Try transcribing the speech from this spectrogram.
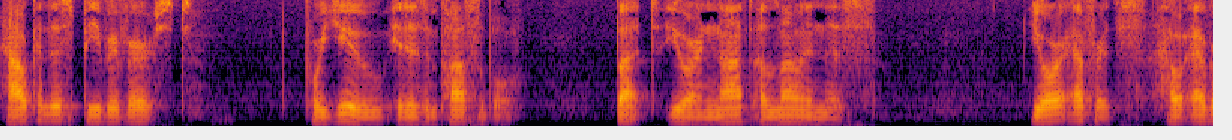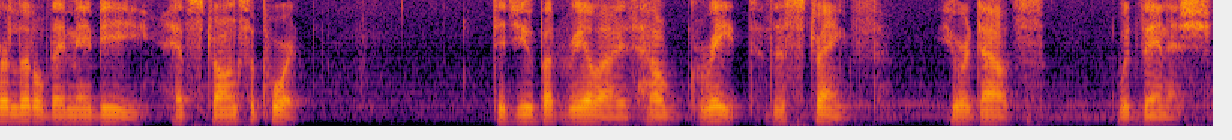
How can this be reversed? For you it is impossible, but you are not alone in this. Your efforts, however little they may be, have strong support. Did you but realize how great this strength your doubts would vanish.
